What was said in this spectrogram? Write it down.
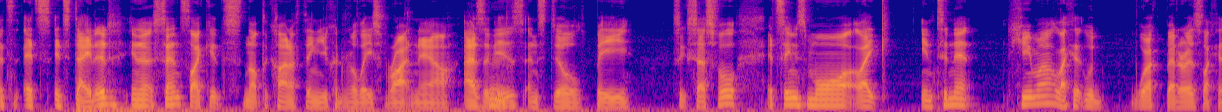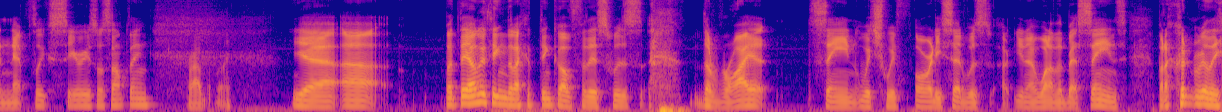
it's it's it's dated in a sense. Like it's not the kind of thing you could release right now as it is and still be successful it seems more like internet humor like it would work better as like a netflix series or something probably yeah, uh, but the only thing that I could think of for this was the riot scene, which we've already said was uh, you know one of the best scenes. But I couldn't really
